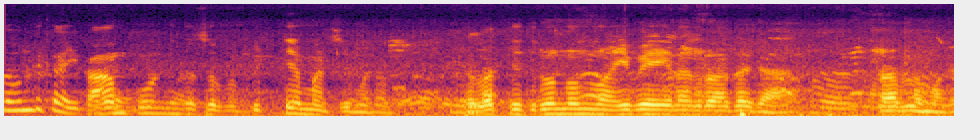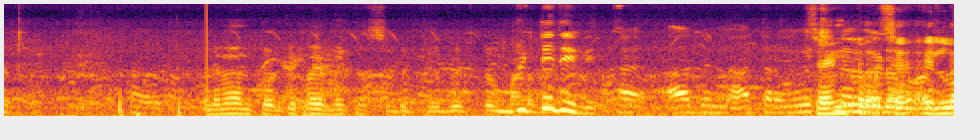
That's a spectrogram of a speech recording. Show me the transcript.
ಸ್ವಲ್ಪ ಕಾಂಪೌಂಡಿಂದ ಸ್ವಲ್ಪ ಬಿಟ್ಟೆ ಮಾಡಿಸಿ ಮೇಡಮ್. ಯಾವತ್ತಿದ್ರೂ ಹೈವೇ ಏನಾದರೂ ಆದಾಗ ಪ್ರಾಬ್ಲಮ್ ಆಗುತ್ತೆ. ಮಿನಿಮಮ್ ಟ್ವೆಂಟಿ ಫೈವ್ ಮೀಟರ್ಸ್ ಬಿಟ್ಟು ಬಿಟ್ಟು ಬಿಟ್ಟಿದ್ದೀವಿ. ಅದನ್ನ ಆ ಥರ ಯೋಚನೆ ಸೆಂಟ್ರ್ ಇಲ್ಲ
